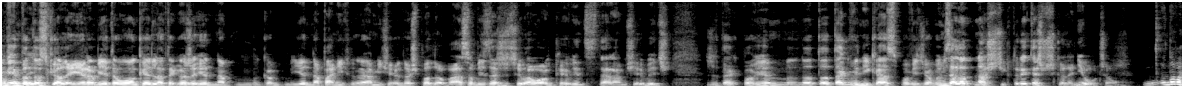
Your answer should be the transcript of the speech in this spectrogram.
Nie wiem, bo to z kolei robię tą łąkę dlatego, że jedna, jedna pani, która mi się dość podoba, sobie zażyczyła łąkę, więc staram się być, że tak powiem, no to tak wynika z, powiedziałbym, zalotności, której też w szkole nie uczą. No,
